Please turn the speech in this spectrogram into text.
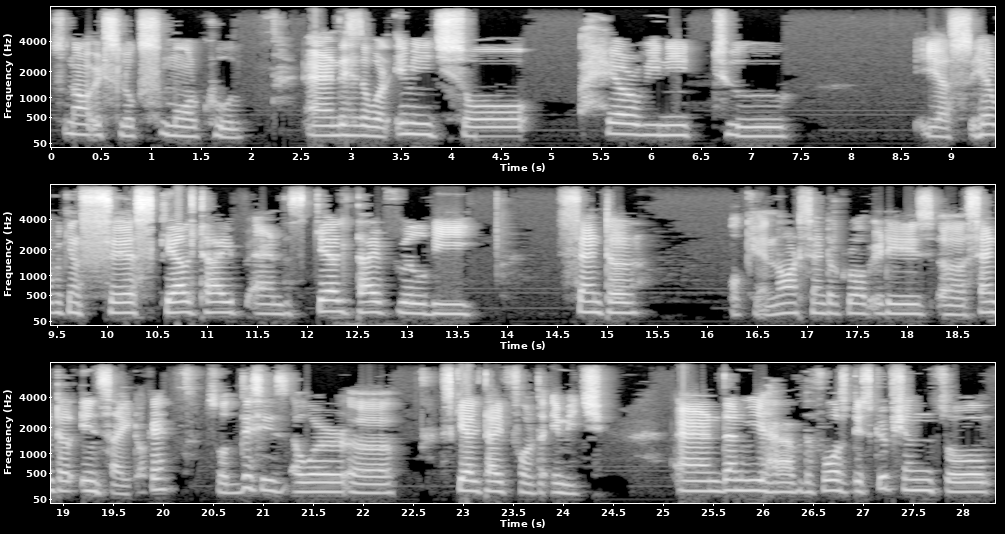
So now it looks more cool. And this is our image. So here we need to yes here we can say scale type and the scale type will be center. Okay not center crop. It is uh, center inside. Okay. So this is our uh, scale type for the image. And then we have the post description. So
